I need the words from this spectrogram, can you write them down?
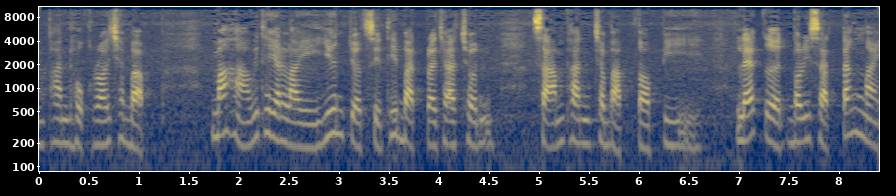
13,600 ฉบับ มหาวิทยาลัยยื่นจดสิทธิบัตรประชาชน 3,000 ฉบับต่อปี และเกิดบริษัทตั้งใหม่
